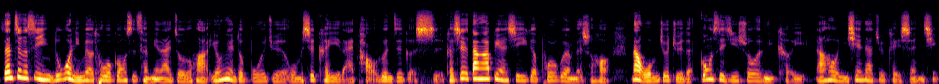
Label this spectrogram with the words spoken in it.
但这个事情，如果你没有透过公司层面来做的话，永远都不会觉得我们是可以来讨论这个事。可是当它变成是一个 program 的时候，那我们就觉得公司。已经说了你可以，然后你现在就可以申请。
